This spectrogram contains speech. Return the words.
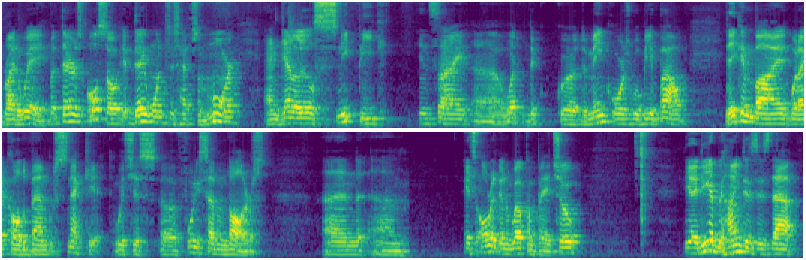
right away. But there's also, if they want to have some more and get a little sneak peek inside uh, what the, uh, the main course will be about, they can buy what I call the Bamboo Snack Kit, which is uh, $47. And um, it's already on the welcome page. So the idea behind this is that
